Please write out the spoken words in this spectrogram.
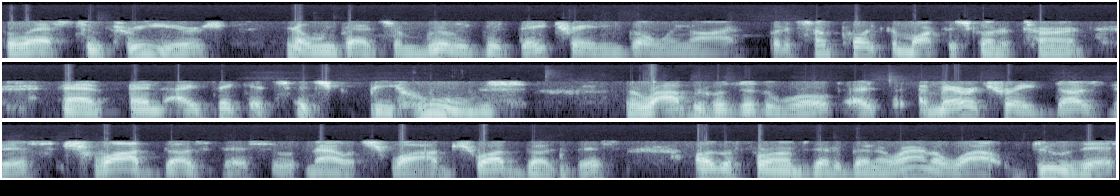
The last two, three years, you know, we've had some really good day trading going on, but at some point the market's going to turn, and and I think it's it's behooves the Robin Hoods of the world. Uh, Ameritrade does this. Schwab does this. Now it's Schwab. Schwab does this. Other firms that have been around a while do this.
